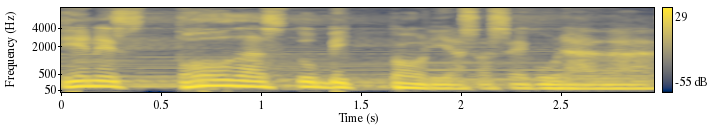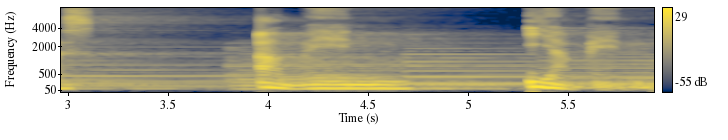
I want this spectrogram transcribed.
tienes todas tus victorias aseguradas. Amén y amén.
